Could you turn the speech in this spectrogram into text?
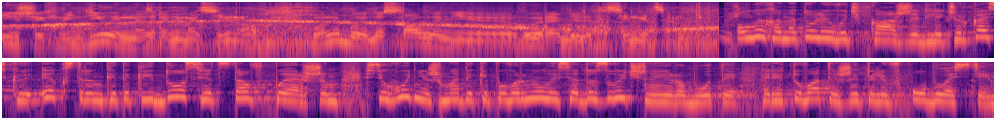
інших відділень, не з реанімаційного, вони були доставлені в реабілітаційний центр. Олег Анатолійович каже, для черкаської екстренки такий досвід став першим. Сьогодні ж медики повернулися до звичної роботи рятувати жителів області.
